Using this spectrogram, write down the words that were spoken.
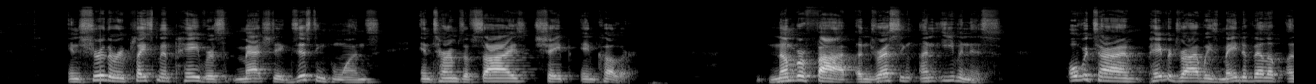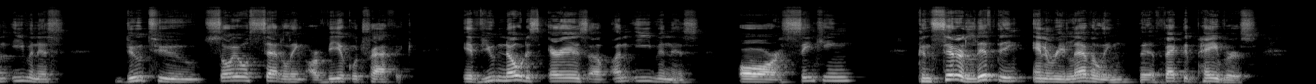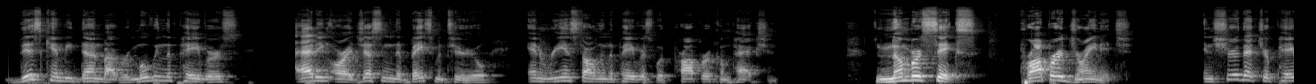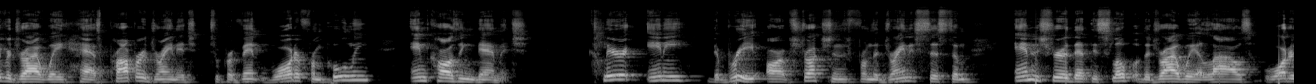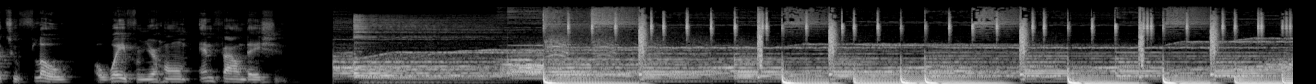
Ensure the replacement pavers match the existing ones in terms of size, shape, and color. Number five, addressing unevenness. Over time, paver driveways may develop unevenness due to soil settling or vehicle traffic. If you notice areas of unevenness or sinking, consider lifting and releveling the affected pavers. This can be done by removing the pavers, adding or adjusting the base material, and reinstalling the pavers with proper compaction. Number six, proper drainage. Ensure that your paver driveway has proper drainage to prevent water from pooling and causing damage. Clear any debris or obstructions from the drainage system and ensure that the slope of the driveway allows water to flow away from your home and foundation.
